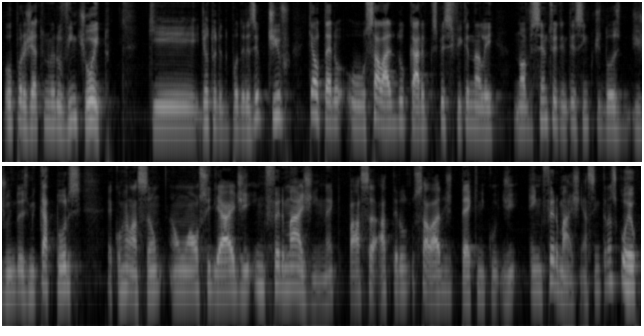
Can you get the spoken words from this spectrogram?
o projeto número 28, que, de autoria do Poder Executivo, que altera o salário do cargo que especifica na Lei 985 de 12 de junho de 2014, é com relação a um auxiliar de enfermagem, né, que passa a ter o salário de técnico de enfermagem. Assim transcorreu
